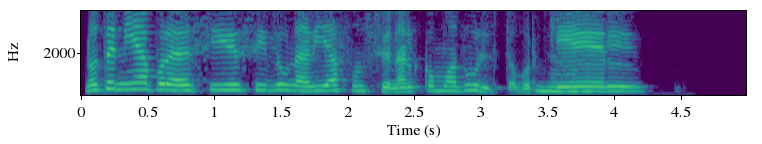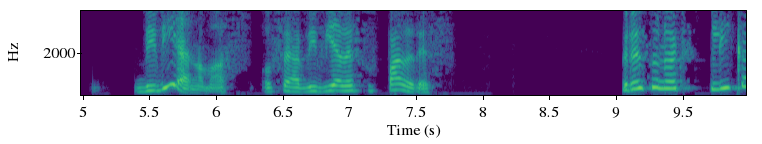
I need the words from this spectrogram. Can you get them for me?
No tenía, por así decirlo, una vida funcional como adulto, porque él vivía nomás, o sea, vivía de sus padres. Pero eso no explica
